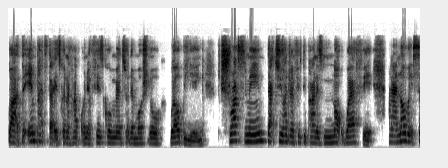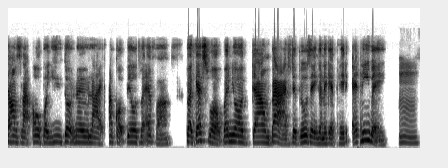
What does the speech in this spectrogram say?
but the impact that it's going to have on your physical, mental, and emotional well being, trust me, that £250 is not worth it. And I know it sounds like, oh, but you don't know, like, I've got bills, whatever. But guess what? When you're down bad, the bills ain't going to get paid anyway. Mm.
